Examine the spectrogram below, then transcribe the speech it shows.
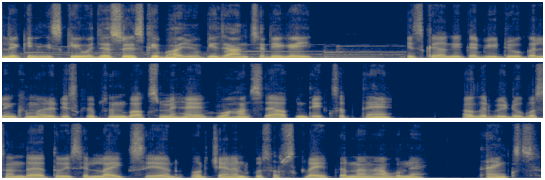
लेकिन इसकी वजह से इसके भाइयों की जान चली गई। इसके आगे का वीडियो का लिंक हमारे डिस्क्रिप्शन बॉक्स में है, वहाँ से आप देख सकते हैं। अगर वीडियो पसंद आए तो इसे लाइक शेयर और चैनल को सब्सक्राइब करना ना भूलें। Thanks.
